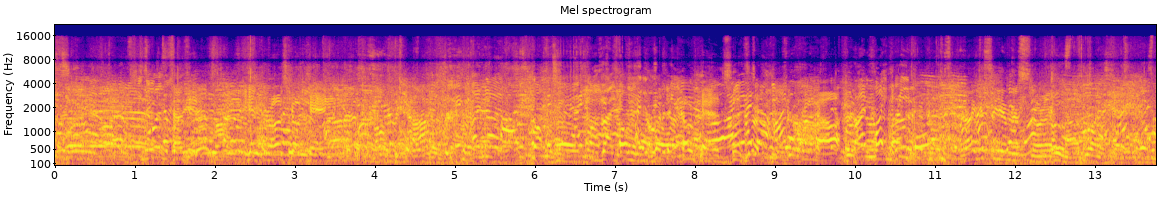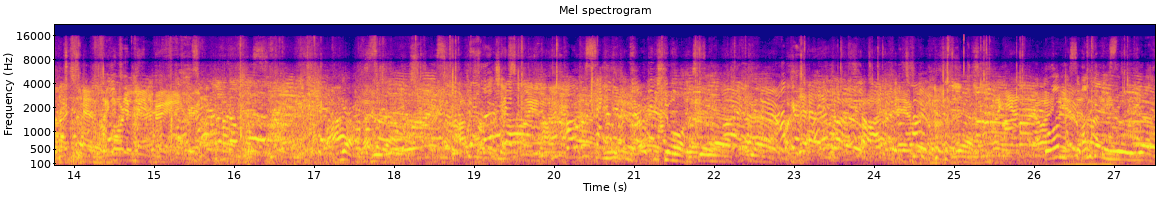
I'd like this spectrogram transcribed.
I might be. I can see him just snorting. Sure. Yeah, yeah. Well, I'm, I'm getting really. Uh,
